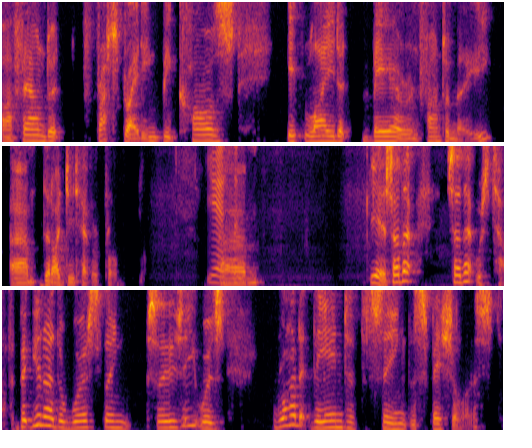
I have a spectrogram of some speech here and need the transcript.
I found it frustrating because it laid it bare in front of me um, that I did have a problem. Yes. Um, yeah, so that so that was tough. But you know, the worst thing, Susie, was right at the end of seeing the specialist.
